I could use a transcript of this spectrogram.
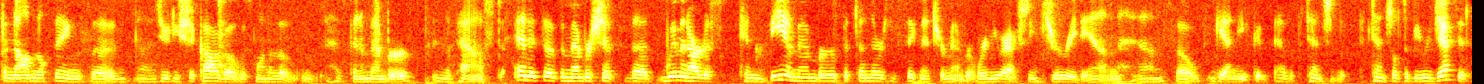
phenomenal things. Uh, uh, Judy Chicago was one of the has been a member in the past, and it's a, the membership that women artists can be a member, but then there's a signature member where you're actually juried in, and so again, you could have the potential potential to be rejected.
